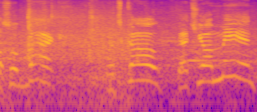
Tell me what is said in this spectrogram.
Hustle back. Let's go. That's your man.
